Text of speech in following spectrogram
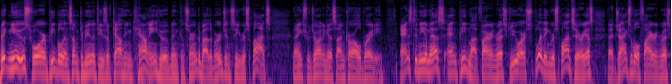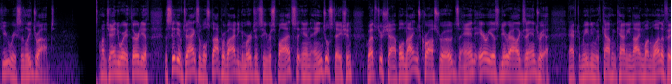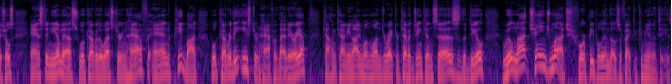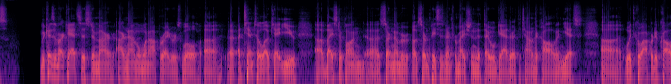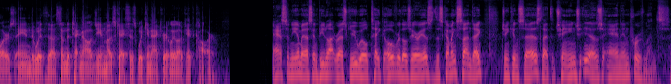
Big news for people in some communities of Calhoun County who have been concerned about emergency response. Thanks for joining us. I'm Carl Brady. Anniston EMS and Piedmont Fire and Rescue are splitting response areas that Jacksonville Fire and Rescue recently dropped. On January 30th, the city of Jacksonville stopped providing emergency response in Angel Station, Webster Chapel, Knightons Crossroads, and areas near Alexandria. After meeting with Calhoun County 911 officials, Anniston EMS will cover the western half and Piedmont will cover the eastern half of that area. Calhoun County 911 Director Kevin Jenkins says the deal will not change much for people in those affected communities. Because of our CAD system, our, our 911 operators will uh, attempt to locate you uh, based upon a certain number of certain pieces of information that they will gather at the time of the call. And yes, uh, with cooperative callers and with uh, some of the technology, in most cases, we can accurately locate the caller. Anniston EMS and Piedmont Rescue will take over those areas this coming Sunday. Jenkins says that the change is an improvement.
